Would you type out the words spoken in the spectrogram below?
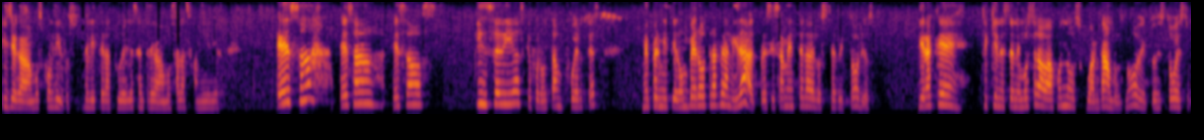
y llegábamos con libros de literatura y les entregábamos a las familias. Esa, esa, esos 15 días que fueron tan fuertes me permitieron ver otra realidad, precisamente la de los territorios y era que, que quienes tenemos trabajo nos guardamos, ¿no? Entonces todo esto.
